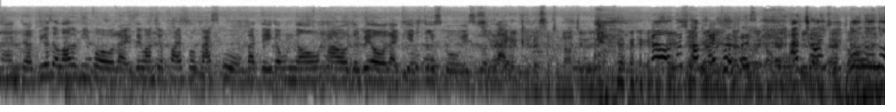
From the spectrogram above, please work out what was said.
and uh, because a lot of people like they want to apply for grad school, but they don't know how the real like PhD school is look like. gonna convince them to not do it. No, that's not my purpose. really? I'm trying. that? No, no, no.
